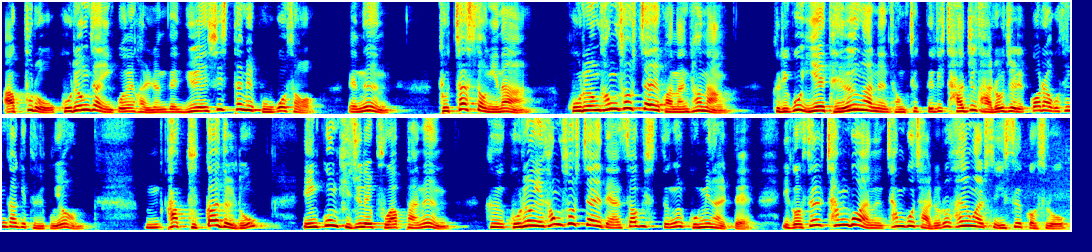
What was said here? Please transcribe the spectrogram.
앞으로 고령자 인권에 관련된 유엔 시스템의 보고서에는 교차성이나 고령 성소수자에 관한 현황, 그리고 이에 대응하는 정책들이 자주 다뤄질 거라고 생각이 들고요. 음, 각 국가들도 인권 기준에 부합하는 그 고령의 성소수자에 대한 서비스 등을 고민할 때 이것을 참고하는 참고 자료로 사용할 수 있을 것으로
